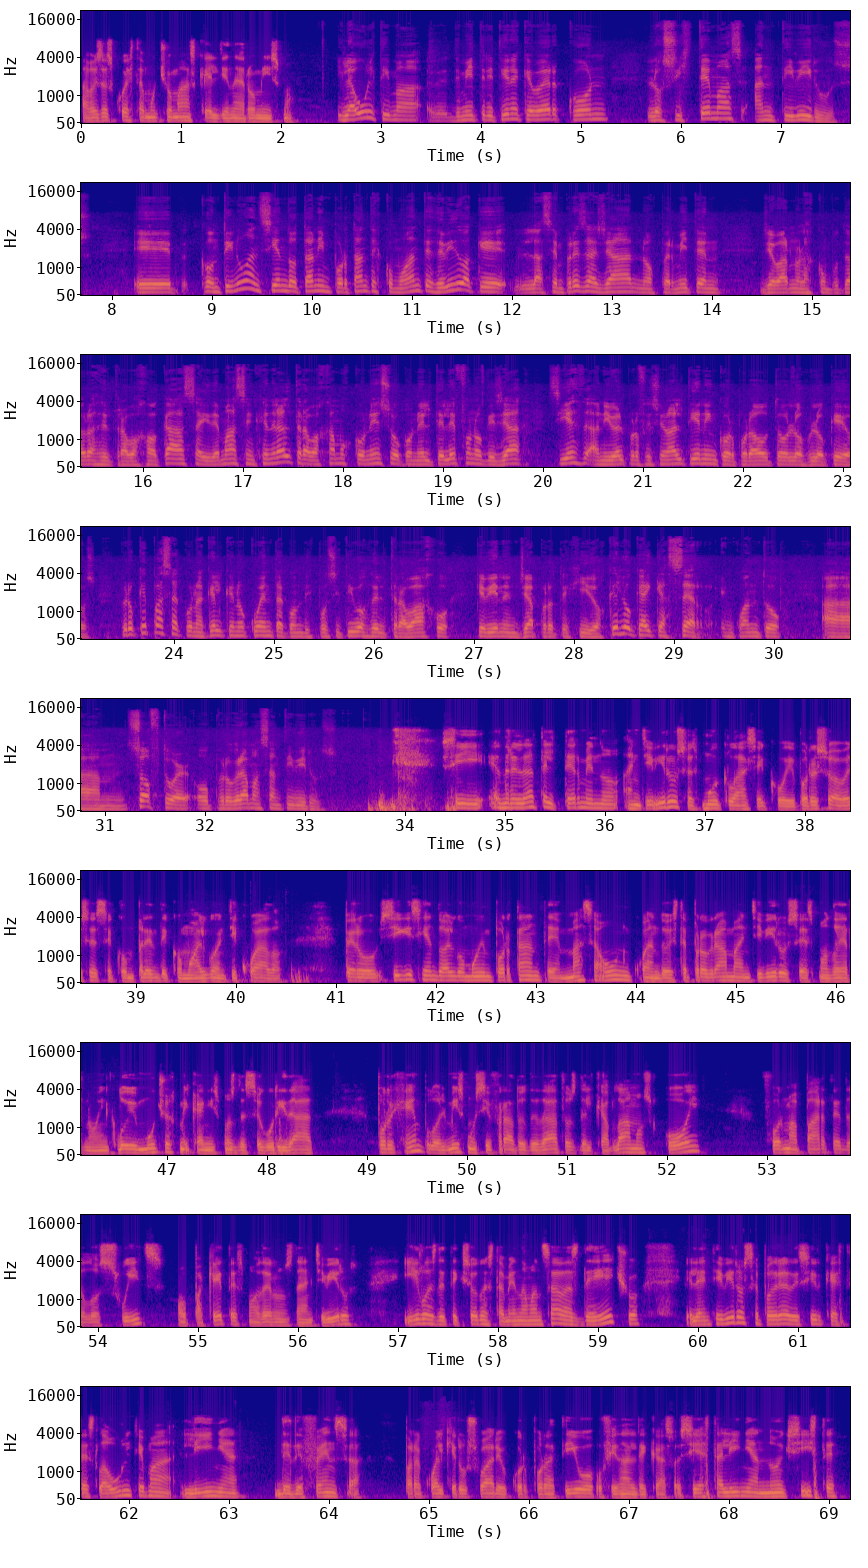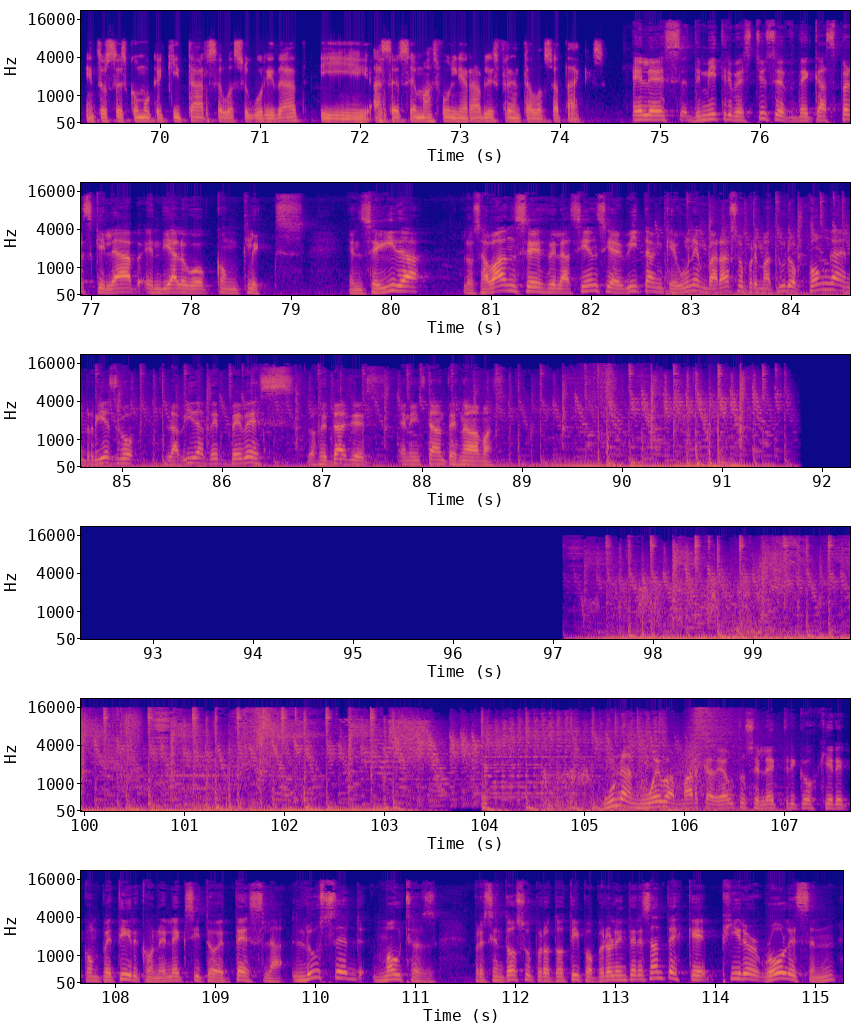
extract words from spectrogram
a veces cuesta mucho más que el dinero mismo. Y la última, eh, Dimitri, tiene que ver con los sistemas antivirus. Eh, continúan siendo tan importantes como antes debido a que las empresas ya nos permiten llevarnos las computadoras del trabajo a casa y demás. En general trabajamos con eso, con el teléfono que ya, si es a nivel profesional, tiene incorporado todos los bloqueos. Pero ¿qué pasa con aquel que no cuenta con dispositivos del trabajo que vienen ya protegidos? ¿Qué es lo que hay que hacer en cuanto a mm, software o programas antivirus? Sí, en realidad el término antivirus es muy clásico y por eso a veces se comprende como algo anticuado, pero sigue siendo algo muy importante, más aún cuando este programa antivirus es moderno, incluye muchos mecanismos de seguridad. Por ejemplo, el mismo cifrado de datos del que hablamos hoy forma parte de los suites o paquetes modernos de antivirus y las detecciones también avanzadas. De hecho, el antivirus se podría decir que esta es la última línea de defensa para cualquier usuario corporativo o final de caso. Si esta línea no existe, entonces como que quitarse la seguridad y hacerse más vulnerables frente a los ataques. Él es Dmitry Bestusev de Kaspersky Lab en diálogo con Clicks. Enseguida, los avances de la ciencia evitan que un embarazo prematuro ponga en riesgo la vida de bebés. Los detalles en instantes nada más. Una nueva marca de autos eléctricos quiere competir con el éxito de Tesla. Lucid Motors presentó su prototipo, pero lo interesante es que Peter Rollison,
